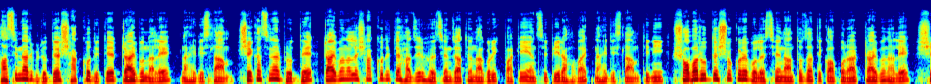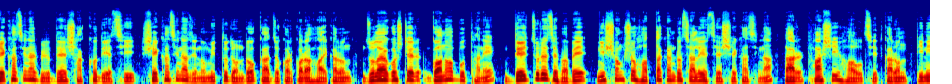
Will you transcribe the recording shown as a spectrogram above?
হাসিনার বিরুদ্ধে সাক্ষ্য দিতে ট্রাইব্যুনালে নাহিদ ইসলাম। শেখ হাসিনার বিরুদ্ধে ট্রাইব্যুনালে সাক্ষ্য দিতে হাজির হয়েছেন জাতীয় নাগরিক পার্টি এনসিপির আহ্বায়ক নাহিদ ইসলাম। তিনি সবার উদ্দেশ্য করে বলেছেন, আন্তর্জাতিক অপরাধ ট্রাইব্যুনালে শেখ হাসিনার বিরুদ্ধে সাক্ষ্য দিয়েছি। শেখ হাসিনা যেন মৃত্যুদণ্ড কার্যকর করা হয়, কারণ জুলাই আগস্টের গণ অভ্যুত্থানে দেশজুড়ে যেভাবে নৃশংস হত্যাকাণ্ড চালিয়েছে শেখ হাসিনা, তার ফাঁসি হওয়া উচিত, কারণ তিনি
